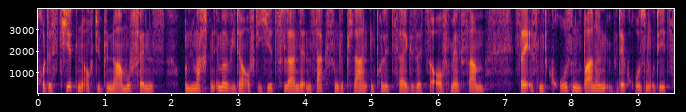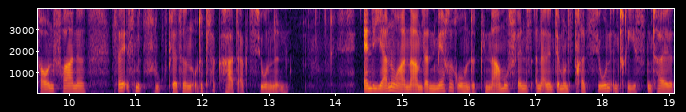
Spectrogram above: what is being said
protestierten auch die Dynamo-Fans und machten immer wieder auf die hierzulande in Sachsen geplanten Polizeigesetze aufmerksam, sei es mit großen Bannern über der großen UD-Zaunfahne, sei es mit Flugblättern oder Plakataktionen. Ende Januar nahmen dann mehrere hundert Dynamo-Fans an einer Demonstration in Dresden teil,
